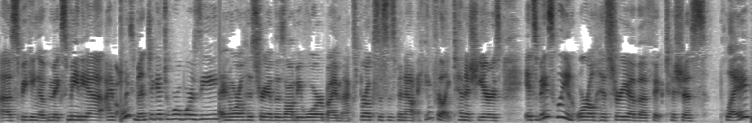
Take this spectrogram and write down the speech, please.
uh, speaking of mixed media, I've always meant to get to World War Z, an oral history of the zombie war by Max Brooks. This has been out, I think for like 10ish years. It's basically an oral history of a fictitious plague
